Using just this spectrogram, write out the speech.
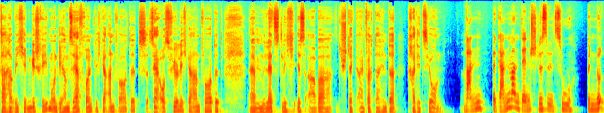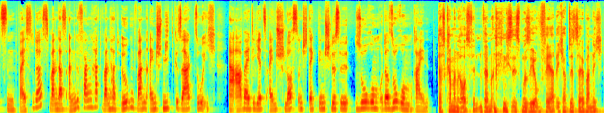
Da habe ich hingeschrieben und die haben sehr freundlich geantwortet, sehr ausführlich geantwortet. Ähm, letztlich ist aber, steckt einfach dahinter Tradition. Wann begann man denn Schlüssel zu benutzen. Weißt du das? Wann das angefangen hat? Wann hat irgendwann ein Schmied gesagt, so ich erarbeite jetzt ein Schloss und stecke den Schlüssel so rum oder so rum rein? Das kann man rausfinden, wenn man in dieses Museum fährt. Ich habe es jetzt selber nicht,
